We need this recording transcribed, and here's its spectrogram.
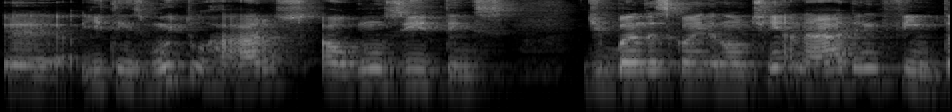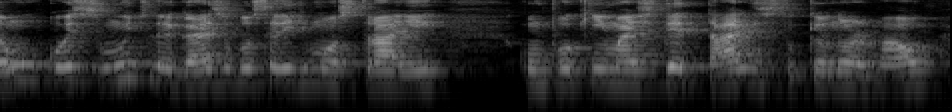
é, itens muito raros, alguns itens de bandas que eu ainda não tinha nada, enfim. Então, coisas muito legais eu gostaria de mostrar aí com um pouquinho mais de detalhes do que o normal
